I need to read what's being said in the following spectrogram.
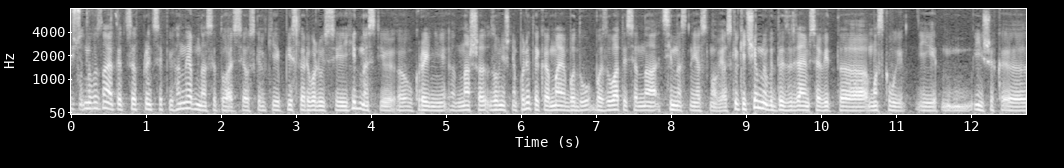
Що Ну, ви знаєте, це в принципі ганебна ситуація, оскільки після революції гідності е, в Україні наша зовнішня політика має базуватися на цінностній основі. Оскільки чим ми відрізняємося від е, Москви і інших е,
